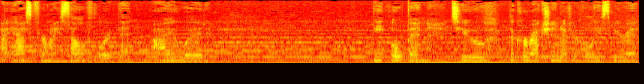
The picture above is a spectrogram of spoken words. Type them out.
I ask for myself, Lord, that I would be open to the correction of your Holy Spirit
